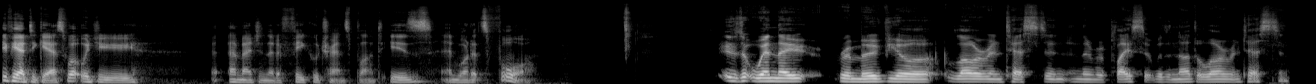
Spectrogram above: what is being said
if you had to guess, what would you imagine that a fecal transplant is and what it's for? Is it when they remove your lower intestine and then replace it with another lower intestine?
